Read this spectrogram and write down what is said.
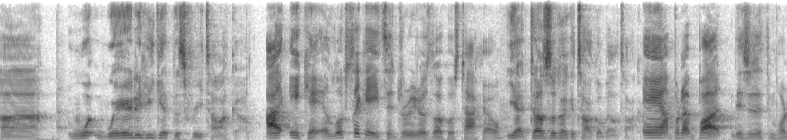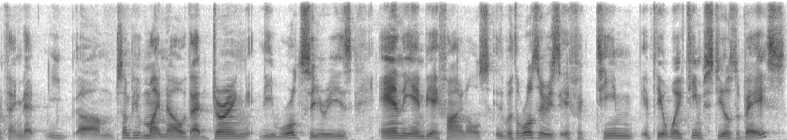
Uh, what? Where did he get this free taco? I okay. It looks like it's a Doritos Locos taco. Yeah, it does look like a Taco Bell taco. And but but this is the important thing that um, some people might know that during the World Series and the NBA Finals, with the World Series, if a team if the away team steals a base,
